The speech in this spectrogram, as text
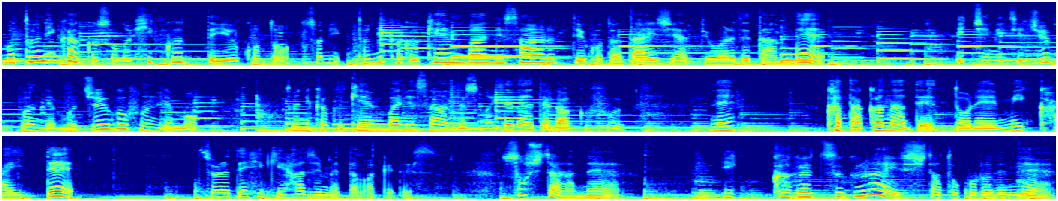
もうとにかくその弾くっていうこととにかく鍵盤に触るっていうことは大事やって言われてたんで1日10分でも15分でもとにかく鍵盤に触ってそのいただいた楽譜ねカタカナでドレミ書いてそれで弾き始めたわけです。そしたらね1ヶ月ぐらいしたところでね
